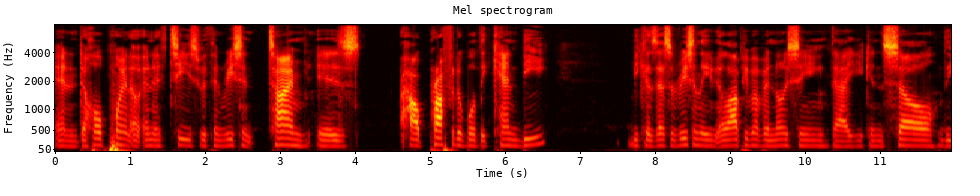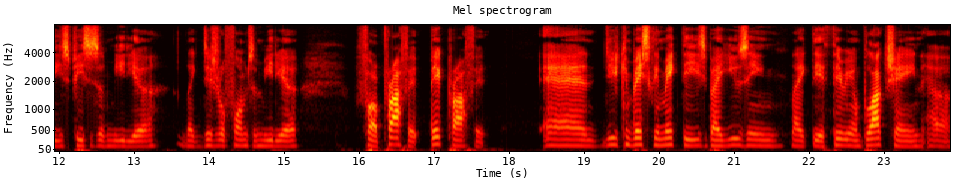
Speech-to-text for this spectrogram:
And the whole point of NFTs within recent time is how profitable they can be. Because as of recently, a lot of people have been noticing that you can sell these pieces of media like digital forms of media for a profit, big profit. And you can basically make these by using like the Ethereum blockchain, uh,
